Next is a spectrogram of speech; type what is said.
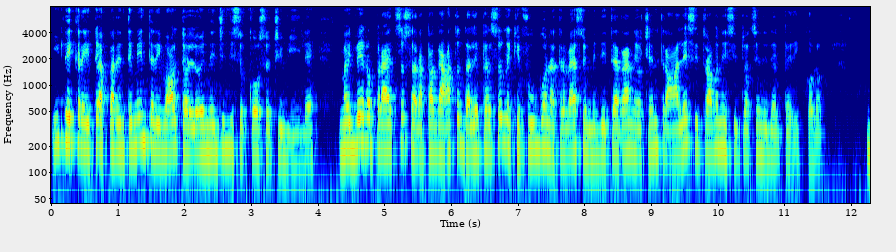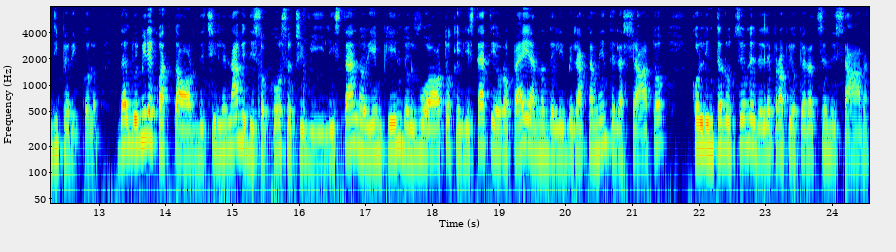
Il decreto è apparentemente rivolto alle ONG di soccorso civile, ma il vero prezzo sarà pagato dalle persone che fuggono attraverso il Mediterraneo centrale e si trovano in situazioni pericolo, di pericolo. Dal 2014 le navi di soccorso civili stanno riempiendo il vuoto che gli Stati europei hanno deliberatamente lasciato con l'interruzione delle proprie operazioni SAR.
